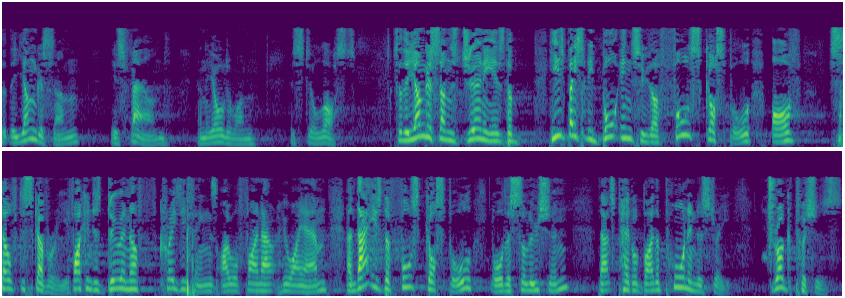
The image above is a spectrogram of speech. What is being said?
that the younger son is found and the older one is still lost. So the younger son's journey is the, he's basically bought into the false gospel of self-discovery. If I can just do enough crazy things, I will find out who I am. And that is the false gospel or the solution that's peddled by the porn industry, drug pushers,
